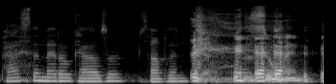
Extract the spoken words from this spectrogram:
past the meadow cows or something. Zooming.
